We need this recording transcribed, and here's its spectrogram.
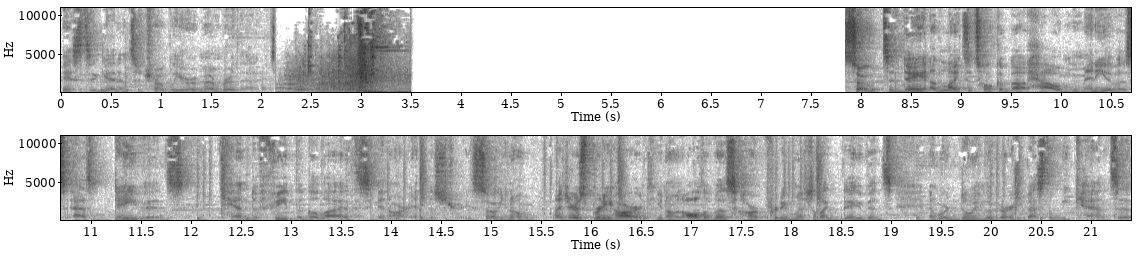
is to get into trouble. You remember that. So, today I'd like to talk about how many of us as Davids can defeat the Goliaths in our industry. So, you know, Nigeria's pretty hard, you know, and all of us are pretty much like Davids, and we're doing the very best that we can to,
